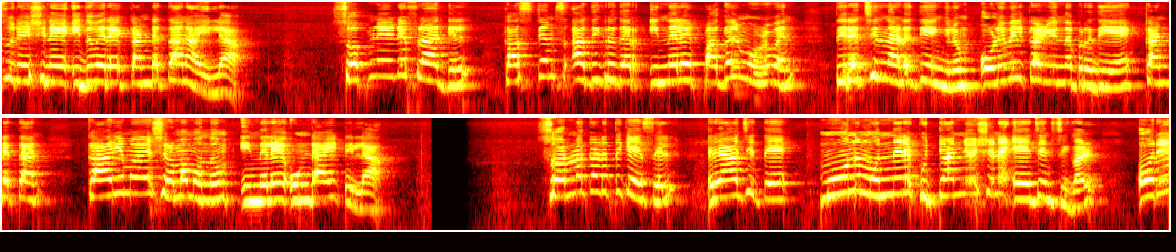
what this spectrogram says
സുരേഷിനെ ഇതുവരെ കണ്ടെത്താനായില്ല. സ്വപ്നയുടെ ഫ്ലാറ്റിൽ കസ്റ്റംസ് അധികൃതർ ഇന്നലെ പകൽ മുഴുവൻ തിരച്ചിൽ നടത്തിയെങ്കിലും ഒളിവിൽ കഴിയുന്ന പ്രതിയെ കണ്ടെത്താൻ കാര്യമായ ശ്രമമൊന്നും ഇന്നലെ ഉണ്ടായിട്ടില്ല. സ്വർണക്കടത്ത് കേസിൽ രാജ്യത്തെ മൂന്ന് മുൻനിര കുറ്റാന്വേഷണ ഏജൻസികൾ ഒരേ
